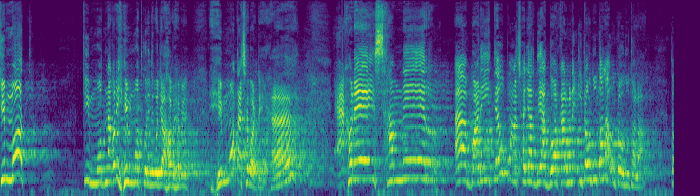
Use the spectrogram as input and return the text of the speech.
কিম্মত? কিম্মত না করে হিম্মত করে দেবো, যা হবে হবে। হিম্মত আছে বটে হ্যাঁ? এখন এই সামনের বাড়িতেও পাঁচ হাজার দেওয়ার দরকার মানে এটাও দুতলা, ওটাও দুতলা। তো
